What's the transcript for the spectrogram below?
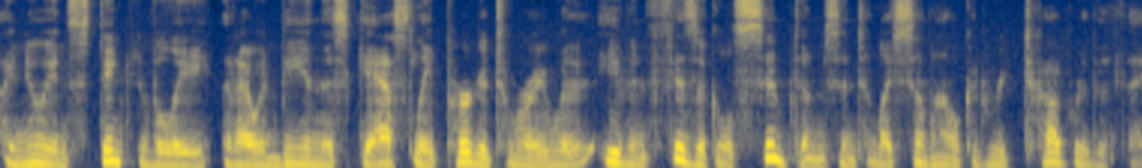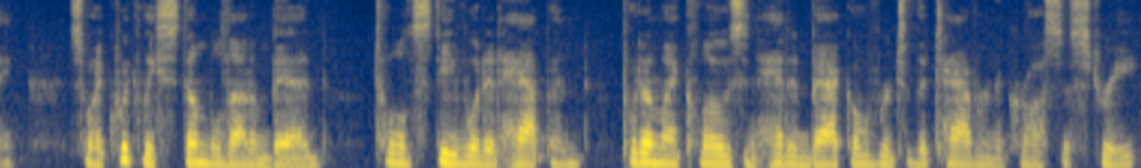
I knew instinctively that I would be in this ghastly purgatory with even physical symptoms until I somehow could recover the thing. So I quickly stumbled out of bed, told Steve what had happened, put on my clothes, and headed back over to the tavern across the street.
